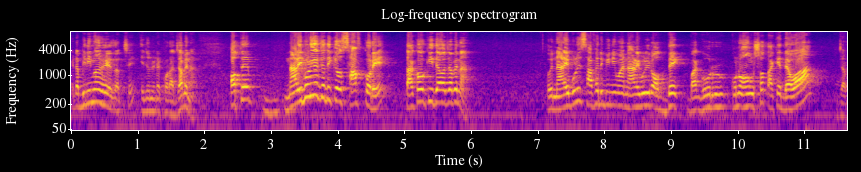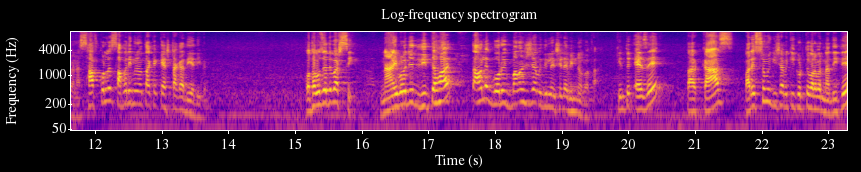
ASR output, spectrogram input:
এটা বিনিময় হয়ে যাচ্ছে এই জন্য এটা করা যাবে না। অতএব নারী বুড়িও যদি কেউ সাফ করে, তাকেও কি দেওয়া যাবে না? ওই নারী বুড়ি সাফের বিনিময়ে নারী বুড়ির অর্ধেক বা গরুর কোনো অংশ তাকে দেওয়া যাবে না। সাফ করলে সাফের বিনিময়ে তাকে ক্যাশ টাকা দিয়ে দিবেন। কথা বুঝতে পারছি? নারী বলে যদি দিতে হয়, তাহলে গরিব মানুষ হিসাবে দিলেন, সেটা ভিন্ন কথা। কিন্তু অ্যাজ এ তার কাজ পারিশ্রমিক হিসাবে কি করতে পারবেন না, দিতে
